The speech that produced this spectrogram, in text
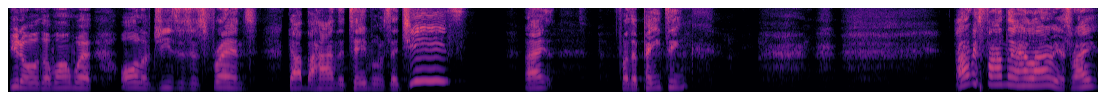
You know, the one where all of Jesus' friends got behind the table and said, cheese, right? For the painting. I always found that hilarious, right?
